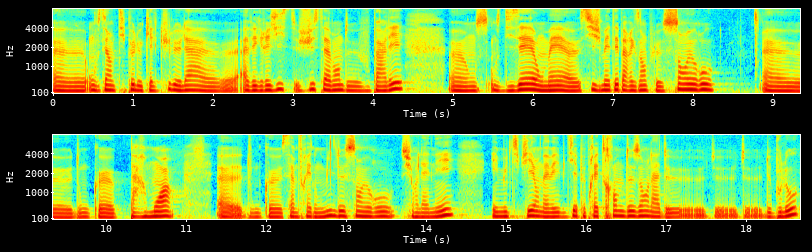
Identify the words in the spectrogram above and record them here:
euh, on faisait un petit peu le calcul là euh, avec Régis juste avant de vous parler. On, se disait, on met, si je mettais par exemple 100 euros donc par mois. donc ça me ferait donc 1200 euros sur l'année et multiplié, on avait dit à peu près 32 ans là de, de, boulot,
